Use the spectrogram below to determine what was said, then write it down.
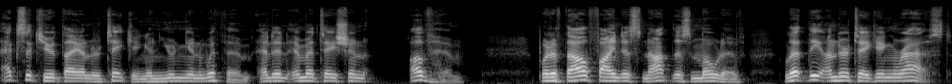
execute thy undertaking in union with him and in imitation of him. But if thou findest not this motive, let the undertaking rest.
